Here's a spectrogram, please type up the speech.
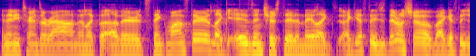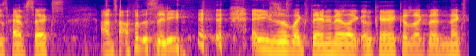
And then he turns around and like the other stink monster like is interested. And they like, I guess they just, they don't show it, but I guess they just have sex on top of the city. and he's just like standing there like, okay. Cause like the next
